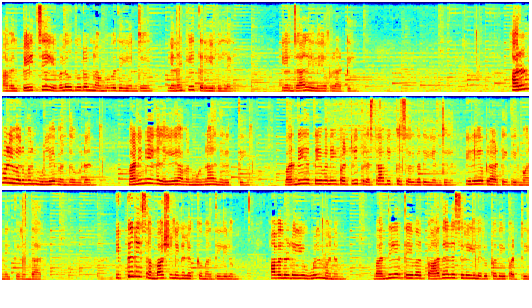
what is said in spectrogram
அவள் பேச்சை எவ்வளவு தூரம் நம்புவது என்று எனக்கே தெரியவில்லை என்றாள் இளைய பிராட்டி. அருள்மொழிவர்மன் உள்ளே வந்தவுடன் மணிமேகலையை அவன் முன்னால் நிறுத்தி வந்தியத்தேவனை பற்றி பிரஸ்தாபிக்க சொல்வது என்று இளைய பிராட்டி தீர்மானித்திருந்தார் இத்தனை சம்பாஷணைகளுக்கு மத்தியிலும் அவளுடைய உள்மனம் வந்தியத்தேவர் பாதாள சிறையில் இருப்பதை பற்றி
